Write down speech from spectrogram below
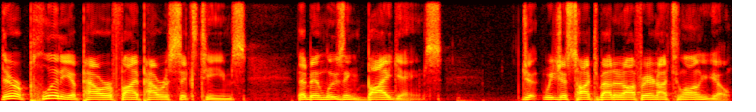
There are plenty of Power Five, Power Six teams that have been losing by games. We just talked about it off air not too long ago.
